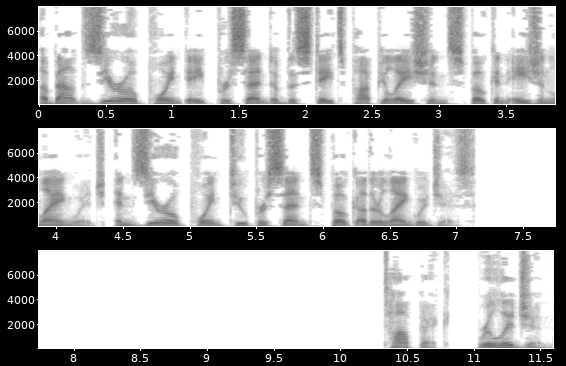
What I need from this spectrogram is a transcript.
About 0.8% of the state's population spoke an Asian language, and 0.2% spoke other languages. Religion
